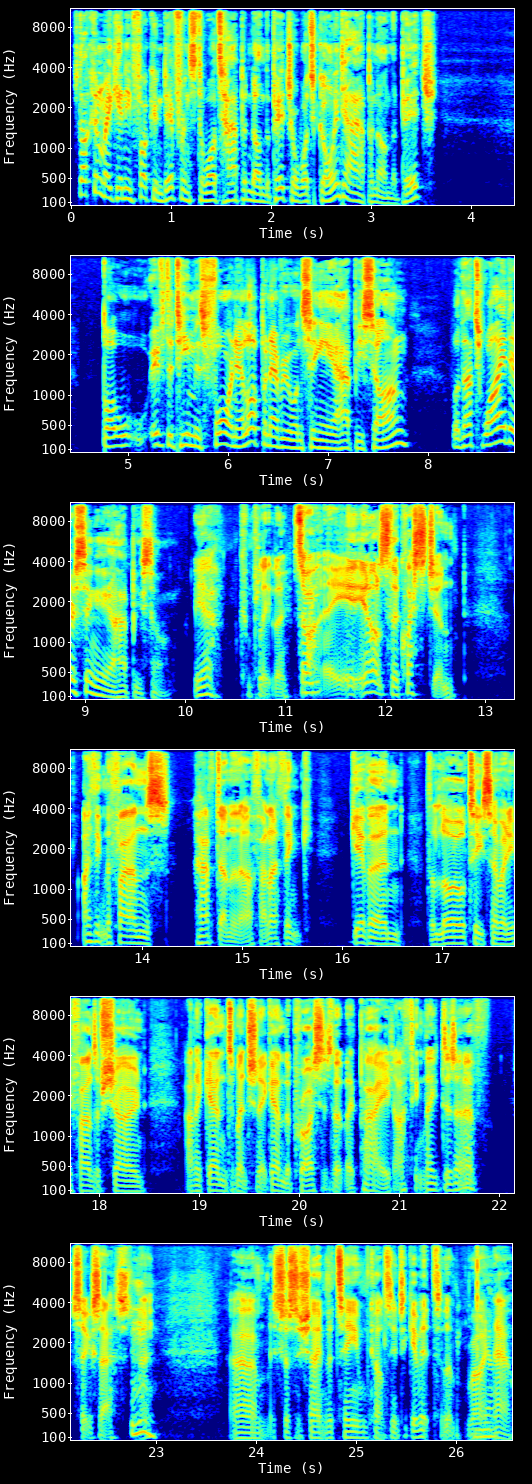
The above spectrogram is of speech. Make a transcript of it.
it's not going to make any fucking difference to what's happened on the pitch or what's going to happen on the pitch. But if the team is 4 0 up and everyone's singing a happy song, well, that's why they're singing a happy song. Yeah, completely. So, I- in answer to the question, I think the fans have done enough, and I think given the loyalty so many fans have shown, and again to mention again, the prices that they paid, I think they deserve success. You know? um, it's just a shame the team can't seem to give it to them right Yeah. now.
